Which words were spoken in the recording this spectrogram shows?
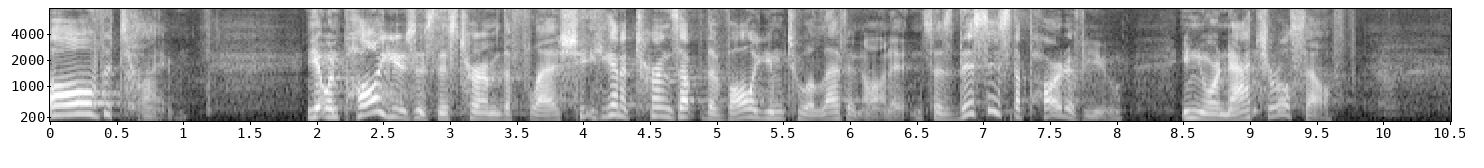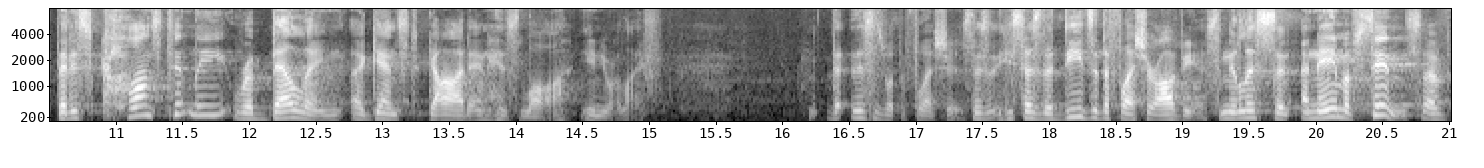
all the time. Yet when Paul uses this term, the flesh, he, he kind of turns up the volume to 11 on it and says, This is the part of you in your natural self that is constantly rebelling against God and his law in your life. This is what the flesh is. He says the deeds of the flesh are obvious. And he lists a, a name of sins, of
